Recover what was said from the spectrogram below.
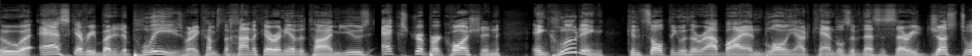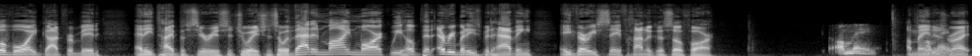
who uh, ask everybody to please, when it comes to Hanukkah or any other time, use extra precaution, including consulting with a rabbi and blowing out candles if necessary, just to avoid, God forbid, any type of serious situation. So, with that in mind, Mark, we hope that everybody's been having a very safe Hanukkah so far. Amen. Amen, Amen. is right.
